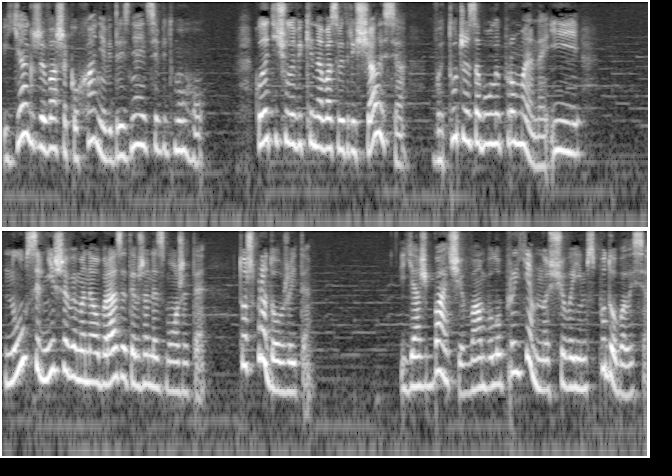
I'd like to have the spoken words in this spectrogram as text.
як же ваше кохання відрізняється від мого. Коли ті чоловіки на вас витріщалися, ви тут же забули про мене і. Ну, сильніше ви мене образити вже не зможете. Тож продовжуйте. Я ж бачив, вам було приємно, що ви їм сподобалися.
